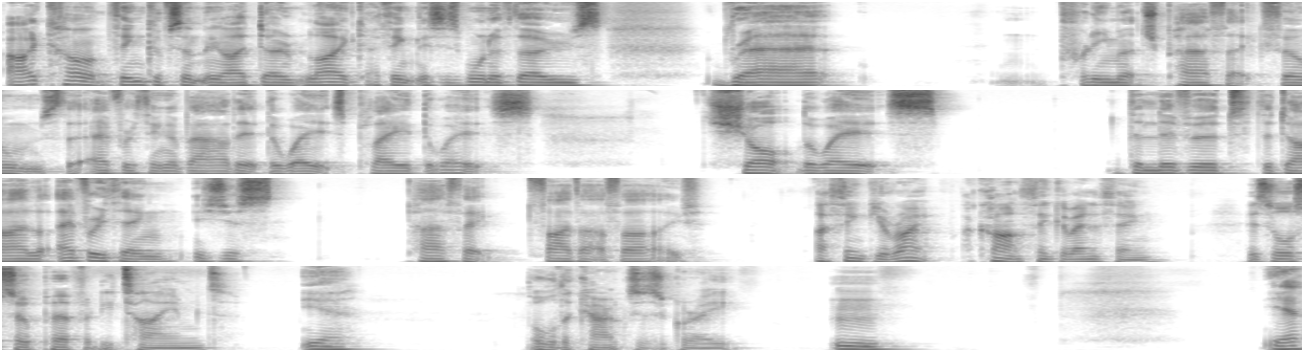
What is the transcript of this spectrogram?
I can't think of something I don't like. I think this is one of those rare, pretty much perfect films that everything about it, the way it's played, the way it's shot, the way it's delivered, the dialogue, everything is just perfect. Five out of five. I think you're right. I can't think of anything. It's also perfectly timed. Yeah. All the characters are great. Mm. Yeah.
